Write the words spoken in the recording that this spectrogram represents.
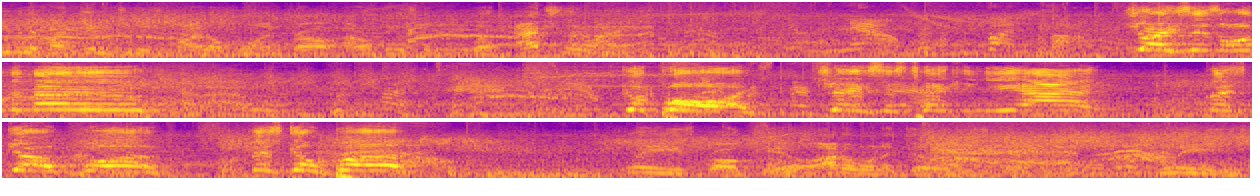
even if I get into this final one, bro, I don't think it's gonna. Be, but actually, it might. Now for the fun part. Jeice is on the move! Good boy! Jeice is taking you out! Let's go, boy! Let's go, bud! Please, bro, kill. I don't want to deal with this character anymore, bro. Please,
